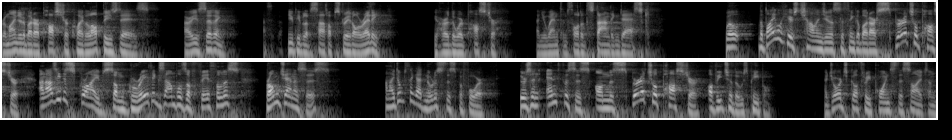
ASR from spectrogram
reminded about our posture quite a lot these days. How are you sitting? A few people have sat up straight already. You heard the word posture and you went and thought of the standing desk. Well, the Bible here is challenging us to think about our spiritual posture. And as he describes some great examples of faithfulness from Genesis, and I don't think I'd noticed this before, there's an emphasis on the spiritual posture of each of those people. Now, George Guthrie points this out, and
